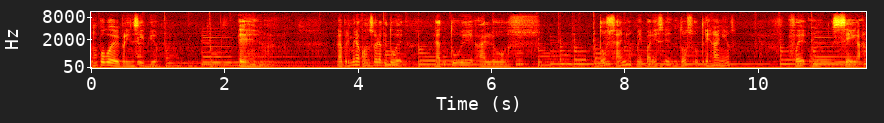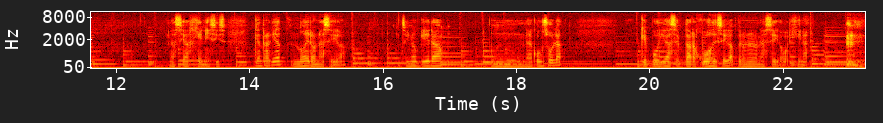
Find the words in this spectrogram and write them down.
un poco del principio. Eh, la primera consola que tuve, la tuve a los dos años, me parece, dos o tres años. Fue un Sega, una Sega Genesis, que en realidad no era una Sega, sino que era una consola que podía aceptar juegos de Sega, pero no era una Sega original.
